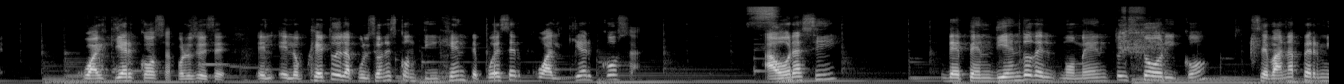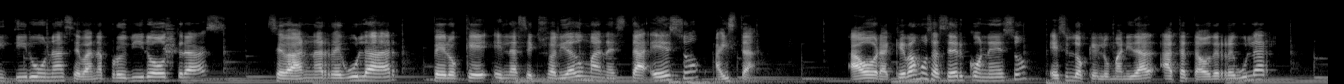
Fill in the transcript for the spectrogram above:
cualquier cosa. Por eso dice, el, el objeto de la pulsión es contingente, puede ser cualquier cosa. Ahora sí, dependiendo del momento histórico, se van a permitir unas, se van a prohibir otras, se van a regular, pero que en la sexualidad humana está eso, ahí está. Ahora, ¿qué vamos a hacer con eso? Eso es lo que la humanidad ha tratado de regular.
